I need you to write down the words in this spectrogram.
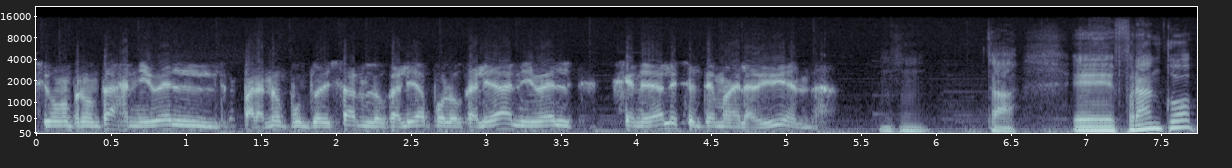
si vos me preguntás, a nivel, para no puntualizar localidad por localidad, a nivel general es el tema de la vivienda. Está. Eh, Franco,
